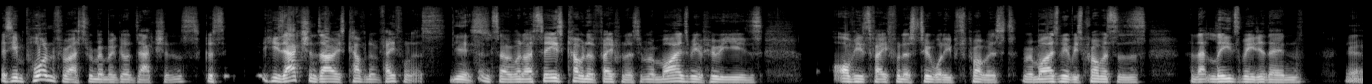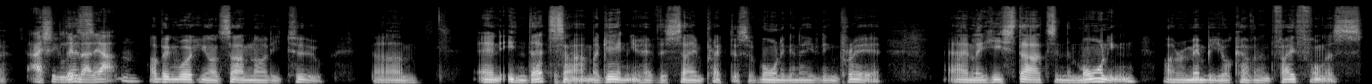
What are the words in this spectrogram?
it's important for us to remember God's actions because his actions are his covenant faithfulness. Yes. And so when I see his covenant faithfulness, it reminds me of who he is, of his faithfulness to what he's promised, reminds me of his promises, and that leads me to then yeah. actually live There's- that out. I've been working on Psalm 92. Um, and in that psalm, again, you have this same practice of morning and evening prayer. Only he starts in the morning, I remember your covenant faithfulness.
